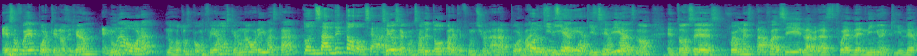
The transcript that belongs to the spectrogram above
Eso fue porque nos dijeron en una hora, nosotros confiamos que en una hora iba a estar. Con saldo y todo, o sea... Sí, o sea, con saldo y todo para que funcionara por varios 15 días, días, por 15 ajá. días, ¿no? Entonces, fue una estafa así, la verdad fue de niño de kinder,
